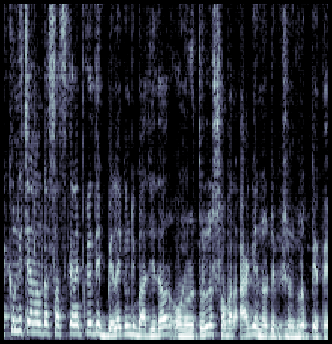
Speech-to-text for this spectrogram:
এখনই চ্যানেলটা সাবস্ক্রাইব করে দিয়ে বেলাইকনটি বাজিয়ে দেওয়ার অনুরোধ রইল সবার আগে নোটিফিকেশনগুলো পেতে।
